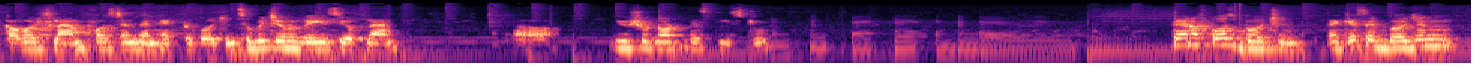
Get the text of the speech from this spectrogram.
cover Flam first, and then head to Bergen. So, whichever way is your plan, uh, you should not miss these two. Then, of course, Bergen. Like I said, Bergen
